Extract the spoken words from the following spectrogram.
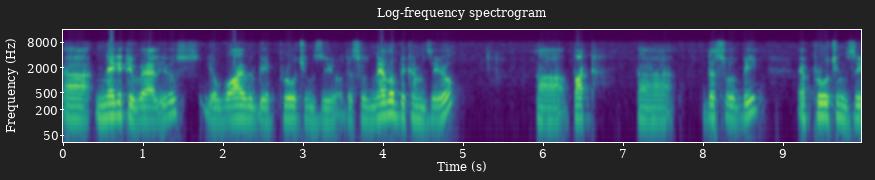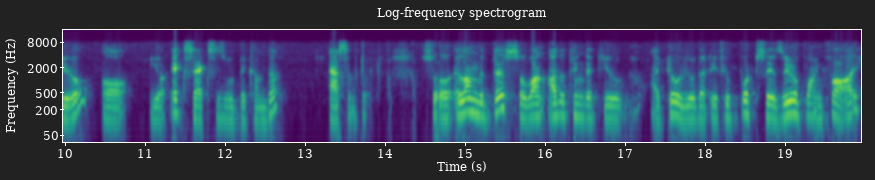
uh, negative values, your y will be approaching 0. This will never become 0, uh, but uh, this will be approaching 0 or your x-axis will become the asymptote. So along with this, so one other thing that you, I told you that if you put say 0 0.5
